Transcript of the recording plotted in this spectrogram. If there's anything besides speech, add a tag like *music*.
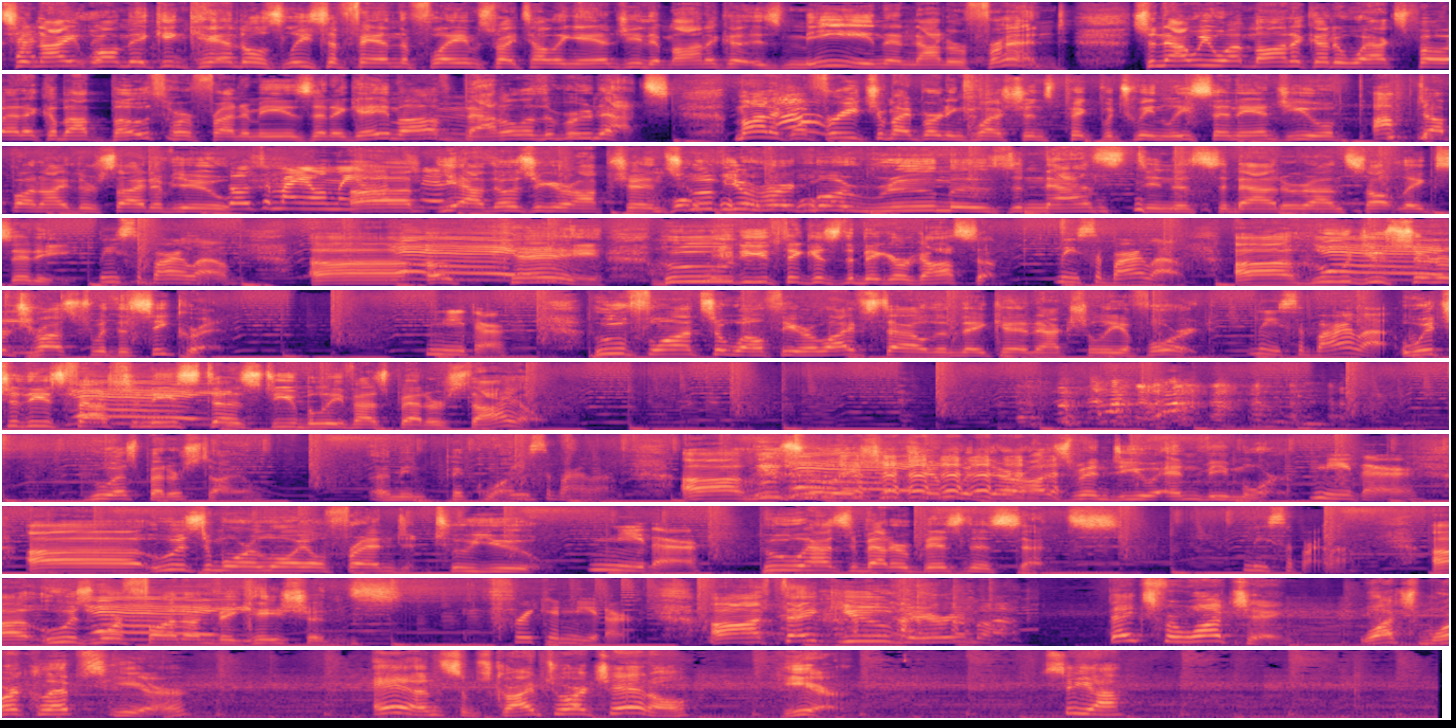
Tonight, while making candles, Lisa fanned the flames by telling Angie that Monica is mean and not her friend. So now we want Monica to wax poetic about both her frenemies in a game of Battle of the Brunettes. Monica, for each of my burning questions, pick between Lisa and Angie who have popped up on either side of you. Those are my only Um, options? yeah, those are your options. Who have you heard *laughs* more rumors and nastiness about around Salt Lake City? Lisa Barlow. Uh, okay. Who do you think is the bigger gossip? Lisa Barlow. Uh, who would you sooner trust with a secret? Neither. Who flaunts a wealthier lifestyle than they can actually afford? Lisa Barlow. Which of these Yay. fashionistas do you believe has better style? *laughs* Who has better style? I mean, pick one. Lisa Barlow. Uh, whose relationship with their *laughs* husband do you envy more? Neither. Uh, who is a more loyal friend to you? Neither. Who has a better business sense? Lisa Barlow. Uh, who is more fun on vacations? Freaking neither. Uh, thank you very much. Thanks for watching. Watch more clips here and subscribe to our channel here. See ya.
